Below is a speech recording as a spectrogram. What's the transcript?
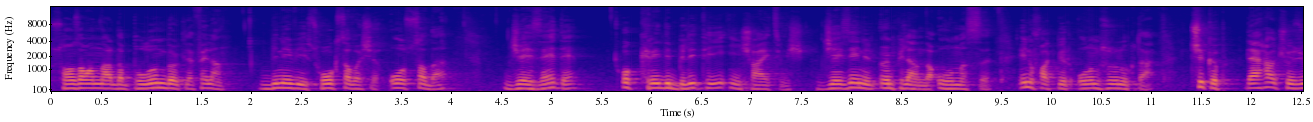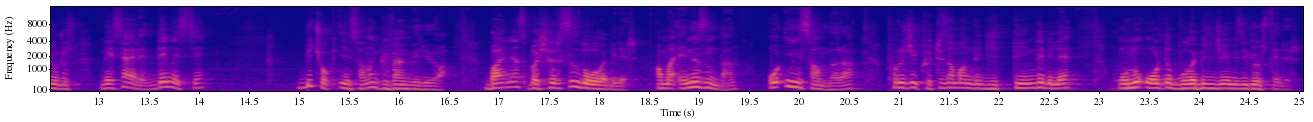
son zamanlarda Bloomberg'le falan bir nevi soğuk savaşı olsa da CZ de o kredibiliteyi inşa etmiş. CZ'nin ön planda olması, en ufak bir olumsuzlukta çıkıp derhal çözüyoruz vesaire demesi birçok insana güven veriyor. Binance başarısız da olabilir ama en azından o insanlara proje kötü zamanda gittiğinde bile onu orada bulabileceğimizi gösterir.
